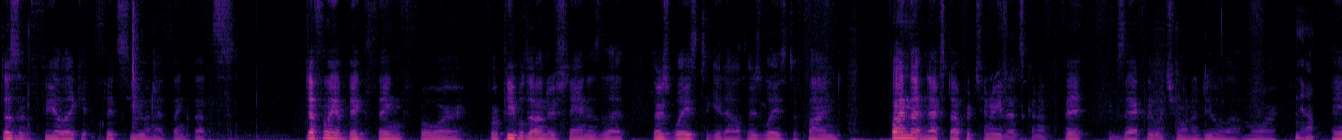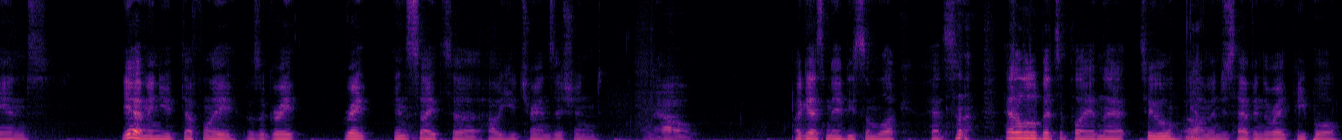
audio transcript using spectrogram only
doesn't feel like it fits you. And I think that's definitely a big thing for for people to understand is that there's ways to get out. There's ways to find find that next opportunity that's going to fit exactly what you want to do a lot more. Yeah. And yeah, I mean, you definitely it was a great great insight to how you transitioned and how I guess maybe some luck had some, had a little bit to play in that too, um, Yeah. and just having the right people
